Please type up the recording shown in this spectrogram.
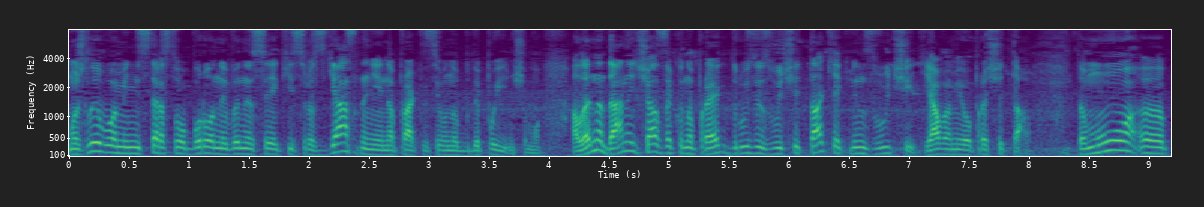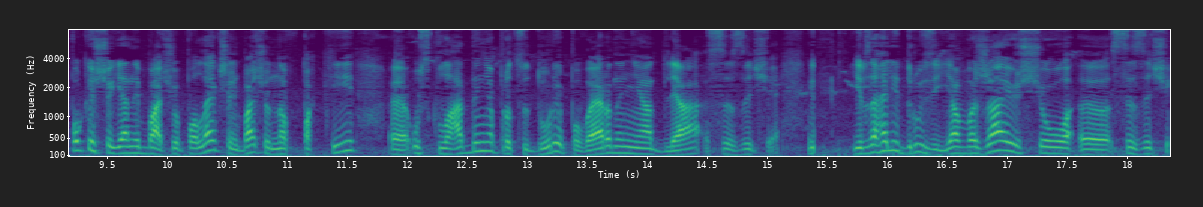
Можливо, Міністерство оборони винесе якісь роз'яснення, і на практиці воно буде по-іншому. Але на даний час законопроект, друзі, звучить так, як він звучить. Я вам його прочитав. Тому е, поки що я не бачу полегшень, бачу навпаки е, ускладнення процедури повернення для СЗЧ. І, взагалі, друзі, я вважаю, що е, СЗЧ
